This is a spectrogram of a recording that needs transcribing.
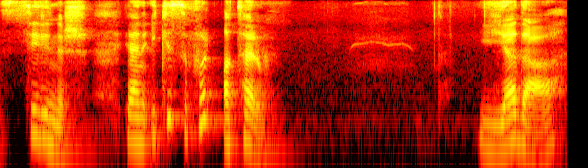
silinir. Yani 2 sıfır atarım. Ya da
